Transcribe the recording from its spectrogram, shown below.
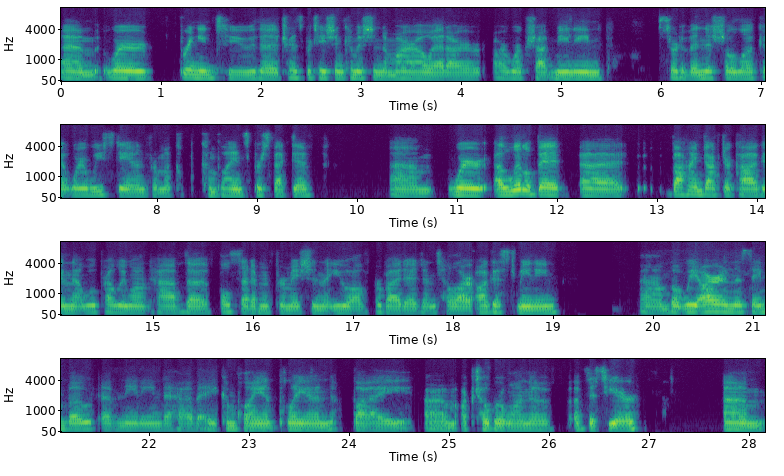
Um, we're bringing to the Transportation Commission tomorrow at our, our workshop meeting, sort of initial look at where we stand from a compliance perspective. Um, we're a little bit uh, behind DRCOG in that we'll probably won't have the full set of information that you all provided until our August meeting. Um, but we are in the same boat of needing to have a compliant plan by um, October 1 of, of this year. Um,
